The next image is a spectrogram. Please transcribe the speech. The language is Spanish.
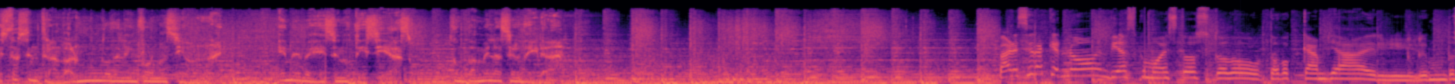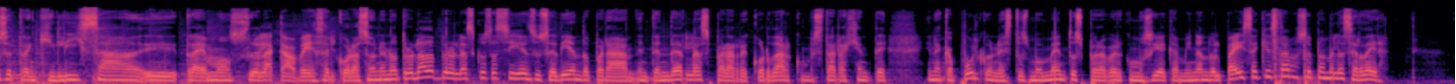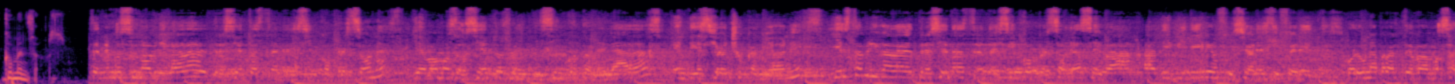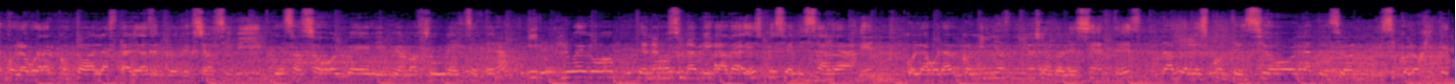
Estás entrando al mundo de la información. MBS Noticias con Pamela Cerdeira. Pareciera que no, en días como estos todo, todo cambia, el, mundo se tranquiliza, eh, traemos la cabeza, el corazón en otro lado, pero las cosas siguen sucediendo para entenderlas, para recordar cómo está la gente en Acapulco en estos momentos, para ver cómo sigue caminando el país. Aquí estamos, soy Pamela Cerdeira. Comenzamos. Tenemos una brigada de 335 personas, llevamos 225 toneladas en 18 camiones y esta brigada de 335 personas se va a dividir en funciones diferentes. Por una parte vamos a colaborar con todas las tareas de protección civil, desasolve, limpiar basura, etc. Y luego tenemos una brigada especializada en colaborar con niñas, niños y adolescentes, dándoles contención, atención psicológica.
